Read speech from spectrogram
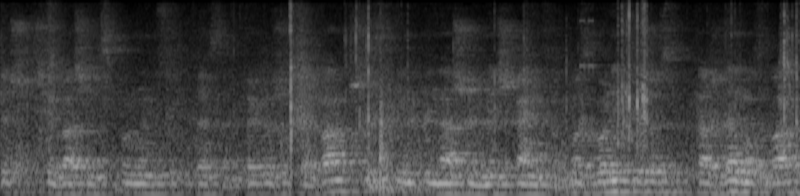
cieszyć się Waszym wspólnym sukcesem. Tego życzę Wam wszystkim i naszym mieszkańcom. Pozwolicie, że każdemu z Was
